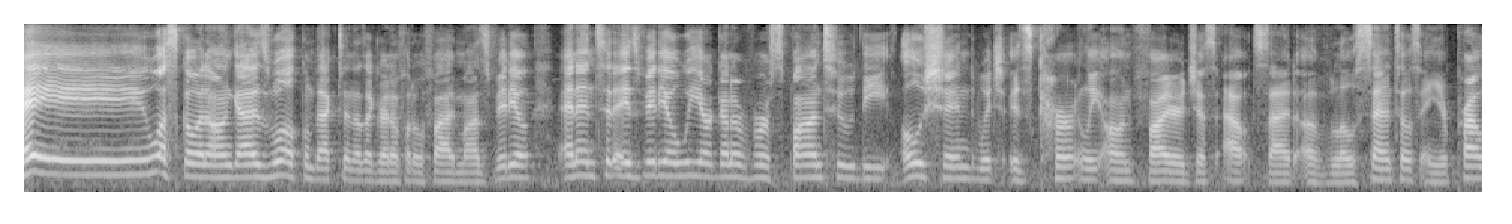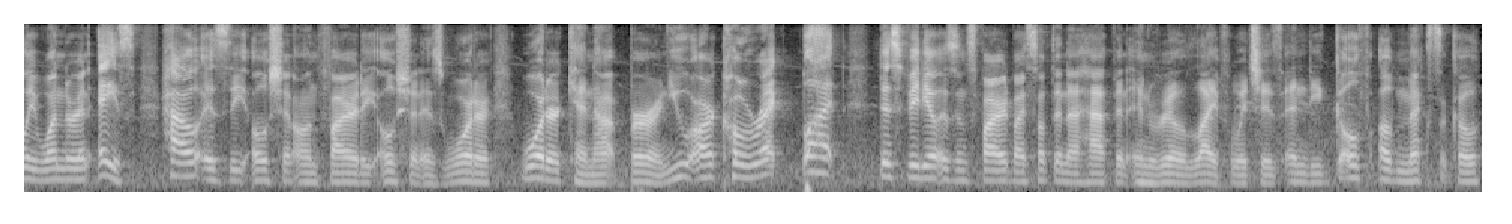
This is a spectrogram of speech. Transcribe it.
Hey, what's going on guys? Welcome back to another Grand Theft Auto 5 mods video. And in today's video, we are going to respond to the ocean, which is currently on fire just outside of Los Santos. And you're probably wondering, Ace, how is the ocean on fire? The ocean is water. Water cannot burn. You are correct, but this video is inspired by something that happened in real life, which is in the Gulf of Mexico,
